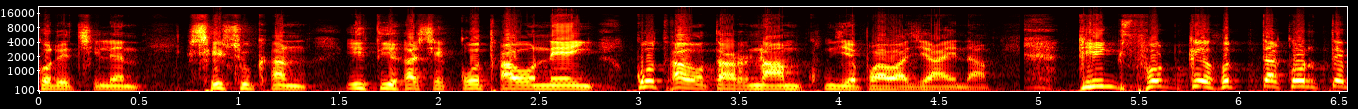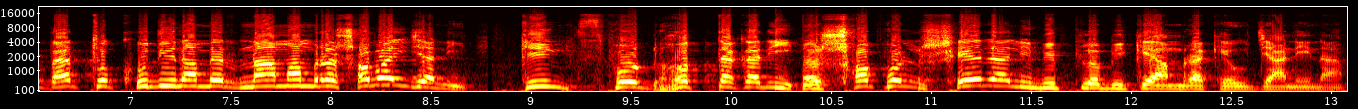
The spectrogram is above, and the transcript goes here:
করেছিলেন। শিশু খান ইতিহাসে কোথাও নেই, কোথাও তার নাম খুঁজে পাওয়া যায় না। কিংসফোর্ডকে হত্যা করতে ব্যর্থ ক্ষুদিরামের নাম আমরা সবাই জানি। কিংসফোর্ড হত্যাকারী সফল শের আলী বিপ্লবীকে আমরা কেউ জানি না।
